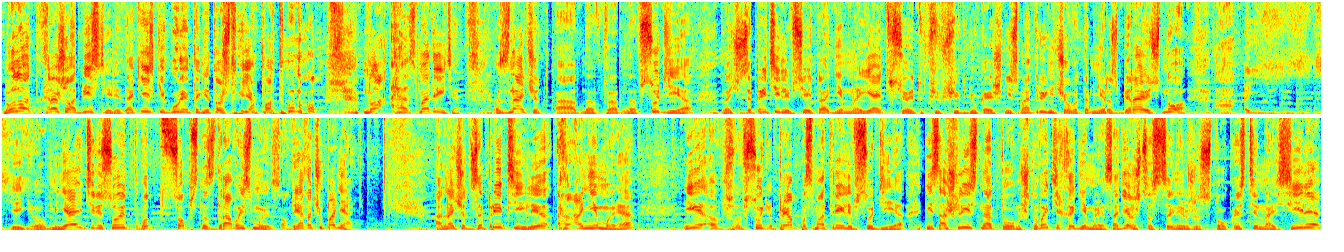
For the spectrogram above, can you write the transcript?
Ну вот, хорошо, объяснили. Токийский гуль это не то, что я подумал. Но, смотрите, значит, а, в, суде, значит, запретили все это аниме. Я это все эту фи- фигню, конечно, не смотрю, ничего в этом не разбираюсь, но а, меня интересует вот, собственно, здравый смысл. Я хочу понять. А, значит, запретили аниме, и э, в, суде, прям посмотрели в суде и сошлись на том, что в этих аниме содержатся сцены жестокости, насилия,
